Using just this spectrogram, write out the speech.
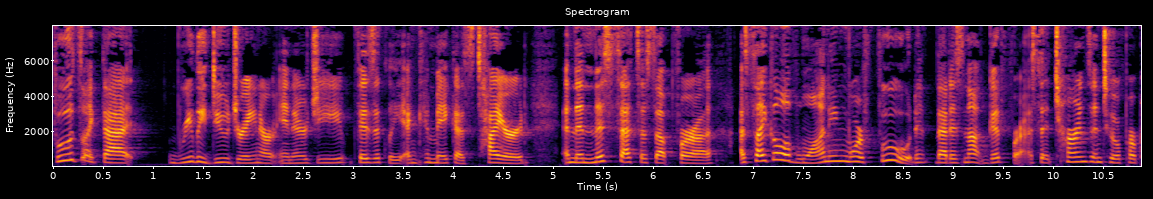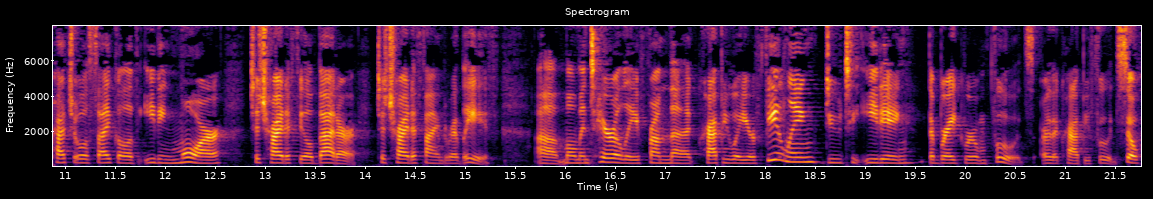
foods like that really do drain our energy physically and can make us tired. And then this sets us up for a a cycle of wanting more food that is not good for us. It turns into a perpetual cycle of eating more to try to feel better, to try to find relief uh, momentarily from the crappy way you're feeling due to eating the break room foods or the crappy foods. So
